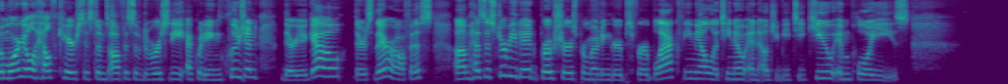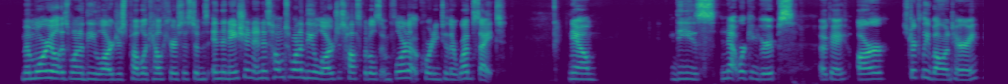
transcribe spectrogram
Memorial Healthcare Systems Office of Diversity, Equity, and Inclusion, there you go, there's their office, um, has distributed brochures promoting groups for Black, female, Latino, and LGBTQ employees. Memorial is one of the largest public healthcare systems in the nation and is home to one of the largest hospitals in Florida, according to their website. Now, these networking groups, okay, are strictly voluntary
